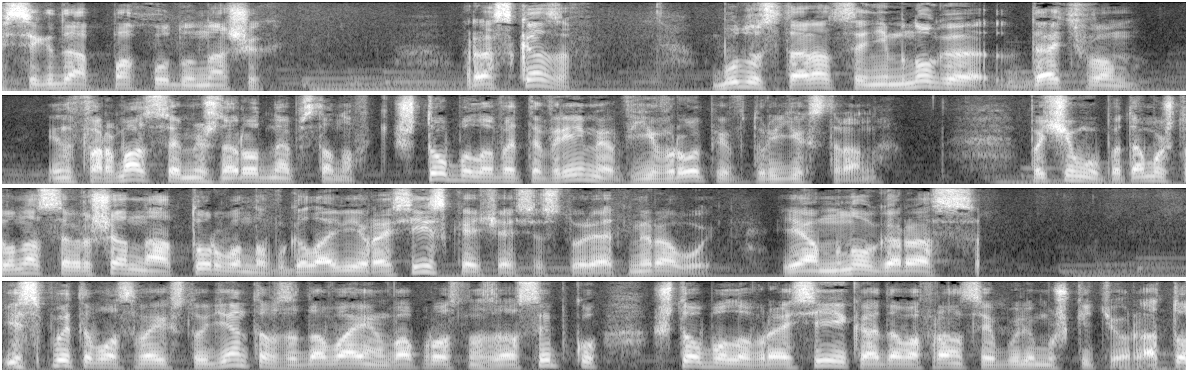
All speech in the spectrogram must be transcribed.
всегда по ходу наших рассказов буду стараться немного дать вам информацию о международной обстановке. Что было в это время в Европе, в других странах? Почему? Потому что у нас совершенно оторвана в голове российская часть истории от мировой. Я много раз испытывал своих студентов, задавая им вопрос на засыпку, что было в России, когда во Франции были мушкетеры, а то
